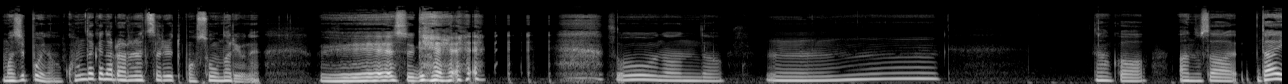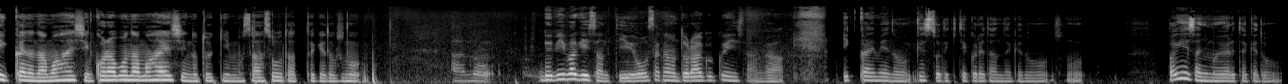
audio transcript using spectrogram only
マジっぽいな。こんだけなららされると、まあそうなるよね。ええー、すげえ。そうなんだ。うーん。なんか、あのさ、第1回の生配信、コラボ生配信の時もさ、そうだったけど、その、あの、ベビーバギーさんっていう大阪のドラッグクイーンさんが1回目のゲストで来てくれたんだけど、その、バギーさんにも言われたけど、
